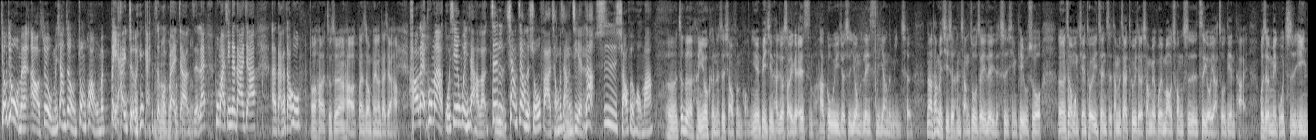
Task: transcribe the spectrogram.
教教我们啊，所以我们像这种状况，我们被害者应该怎么办这样子？来，布马先跟大家呃打个招呼。哦好，主持人好，观众朋友大家好。好，来布马，我先问一下好了，这像这样的手法常不常见？那是小粉红吗？呃，这个很有可能是小粉红，因为毕竟他就少一个 S 嘛，他故意就是用类似一样的名称。那他们其实很常做这一类的事情，譬如说，呃，再往前推一阵子，他们在 Twitter 上面会冒充是自由亚洲电台或者美国之音，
